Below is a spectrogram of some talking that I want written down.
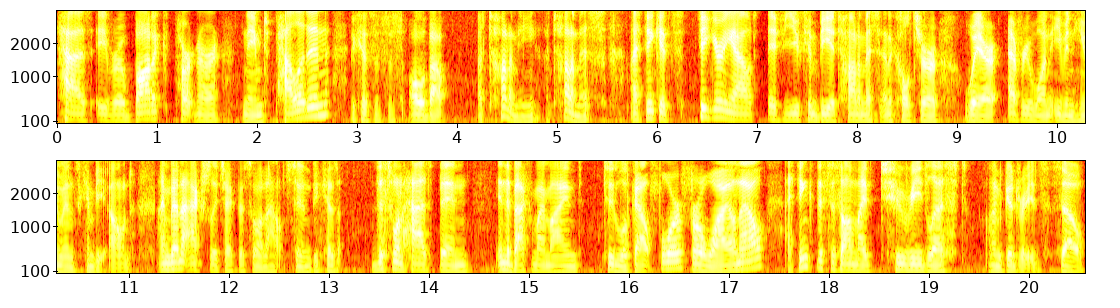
has a robotic partner named Paladin because this is all about autonomy, autonomous. I think it's figuring out if you can be autonomous in a culture where everyone, even humans, can be owned. I'm gonna actually check this one out soon because this one has been in the back of my mind to look out for for a while now. I think this is on my to read list on Goodreads. So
